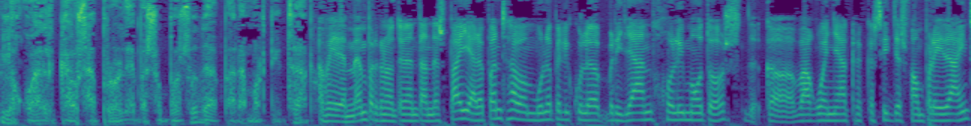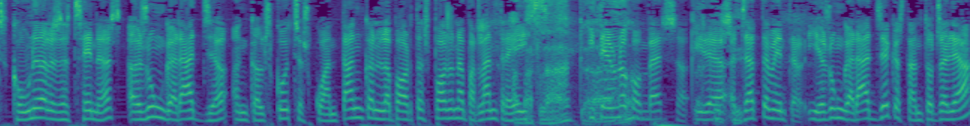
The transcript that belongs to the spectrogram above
Lo qual causa problemes, suposo, de, per amortitzar-lo. Evidentment, perquè no tenen tant d'espai. Ara pensava en una pel·lícula brillant, Holly Motors, que va guanyar, crec que Sitges fa un parell d'anys, que una de les escenes és un garatge en què els cotxes, quan tanquen la porta, es posen a parlar entre A ells. parlar, clar. I tenen una conversa. I de, sí. Exactament. I és un garatge que estan tots allà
